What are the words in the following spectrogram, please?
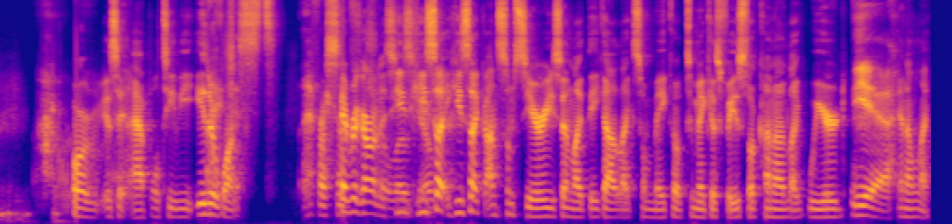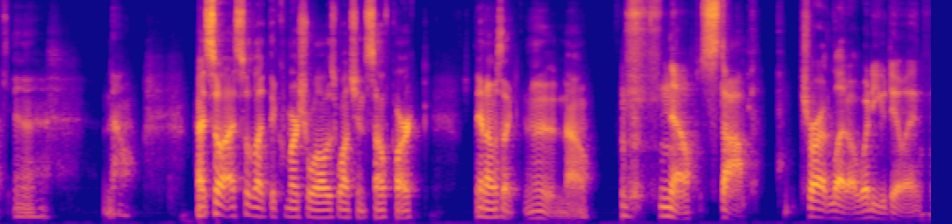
I don't know, or is it. Apple TV? Either I one. just- ever since And regardless, he's he's joke- like he's like on some series and like they got like some makeup to make his face look kind of like weird, yeah. and I'm like, eh, no. I saw I saw like the commercial while I was watching South Park, and I was like, eh, no. No, stop. Jared Leto, what are you doing?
